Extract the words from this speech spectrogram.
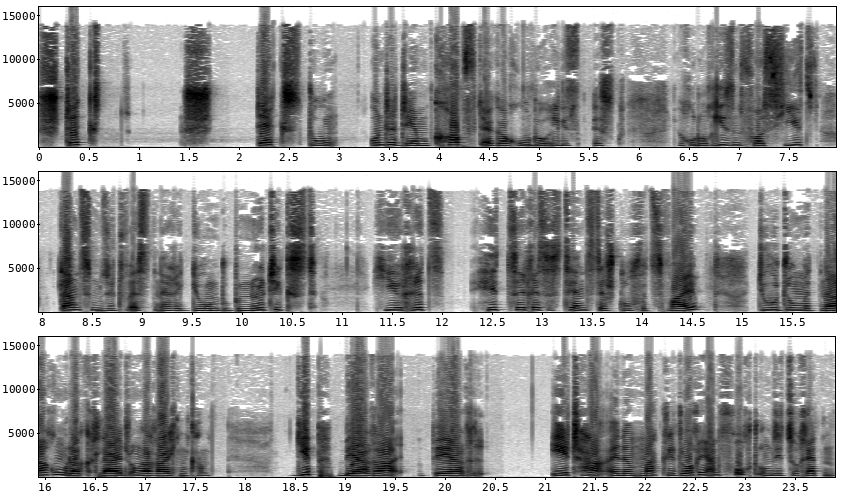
steckst, steckst du unter dem Kopf der Gerudo-Riesenfossils ganz im Südwesten der Region. Du benötigst hier Ritz Hitzeresistenz der Stufe 2, die du mit Nahrung oder Kleidung erreichen kannst. Gib Bera, Bereta eine Maglidorian-Frucht, um sie zu retten.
